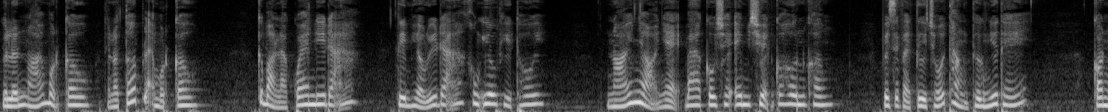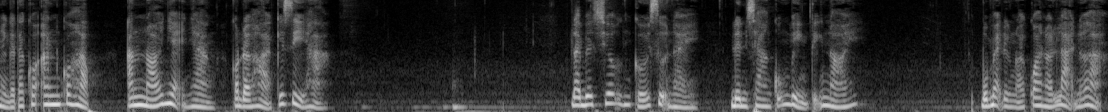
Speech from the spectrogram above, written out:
Người lớn nói một câu Thì nó tớp lại một câu. Cứ bảo là quen đi đã, Tìm hiểu đi đã, Không yêu thì thôi. Nói nhỏ nhẹ ba câu cho em chuyện có hơn không? Vì sẽ phải từ chối thẳng thừng như thế? Con nhà người ta có ăn, có học, Ăn nói nhẹ nhàng, Còn đòi hỏi cái gì hả? Đã biết trước ứng cớ sự này, Nên Trang cũng bình tĩnh nói. Bố mẹ đừng nói qua nói lại nữa ạ.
